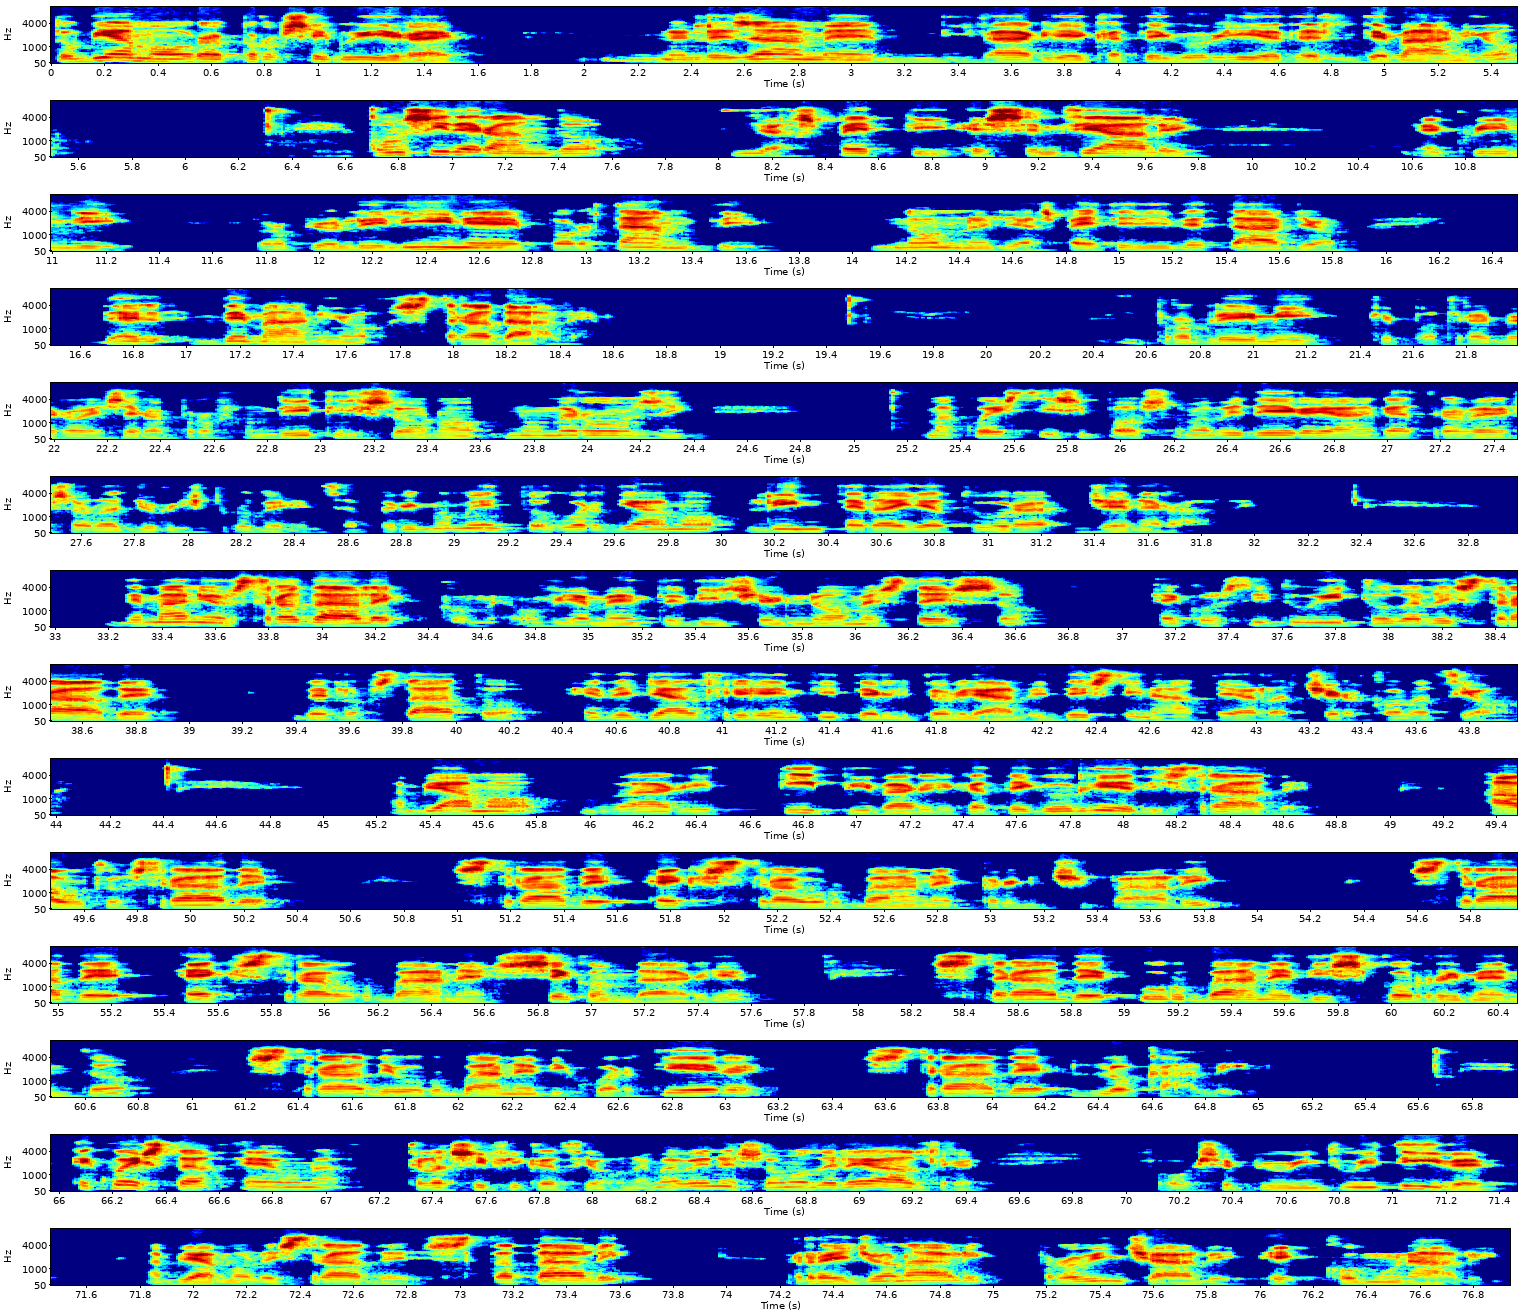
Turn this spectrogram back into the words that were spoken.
Dobbiamo ora proseguire nell'esame di varie categorie del demanio, considerando gli aspetti essenziali e quindi proprio le linee portanti, non gli aspetti di dettaglio, del demanio stradale. I problemi che potrebbero essere approfonditi sono numerosi ma questi si possono vedere anche attraverso la giurisprudenza. Per il momento guardiamo l'interaiatura generale. Demanio stradale, come ovviamente dice il nome stesso, è costituito dalle strade dello Stato e degli altri enti territoriali destinate alla circolazione. Abbiamo vari tipi, varie categorie di strade, autostrade, strade extraurbane principali, strade extraurbane secondarie, strade urbane di scorrimento, strade urbane di quartiere, strade locali. E questa è una classificazione, ma ve ne sono delle altre, forse più intuitive. Abbiamo le strade statali, regionali, provinciali e comunali.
